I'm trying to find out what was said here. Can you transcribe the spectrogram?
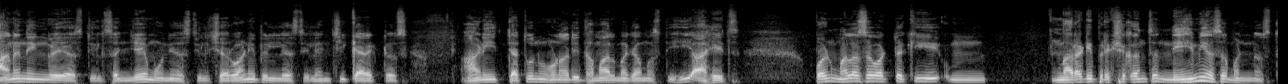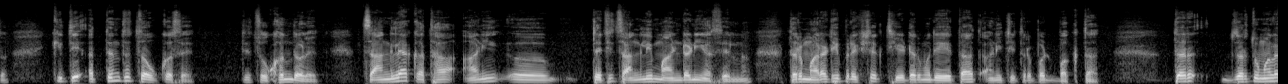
आनंद इंगळे असतील संजय मोने असतील शर्वाणी पिल्ले असतील यांची कॅरेक्टर्स आणि त्यातून होणारी धमाल मजा मस्ती ही आहेच. पण मला असं वाटतं की मराठी प्रेक्षकांचं नेहमी असं म्हणणं असतं की ते अत्यंत चौकस आहेत. ते चोखंदळ आहेत. चांगल्या कथा आणि त्याची चांगली मांडणी असेल ना तर मराठी प्रेक्षक थिएटरमध्ये येतात आणि चित्रपट बघतात. तर जर तुम्हाला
